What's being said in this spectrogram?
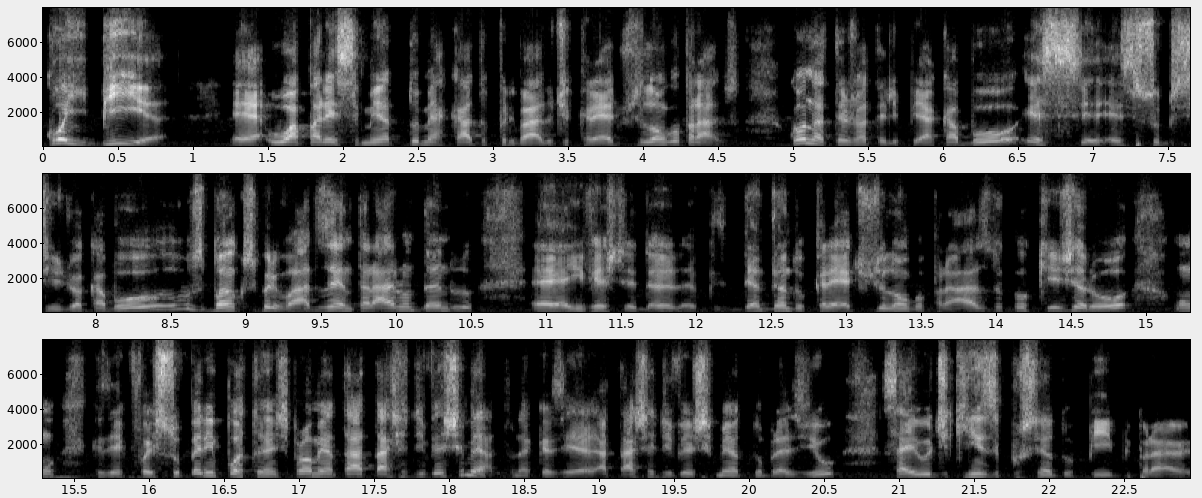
coibia é, o aparecimento do mercado privado de crédito de longo prazo. Quando a TJLP acabou, esse, esse subsídio acabou, os bancos privados entraram dando, é, dando crédito de longo prazo, o que gerou um, quer dizer, que foi super importante para aumentar a taxa de investimento. Né? Quer dizer, a taxa de investimento no Brasil saiu de 15% do PIB para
